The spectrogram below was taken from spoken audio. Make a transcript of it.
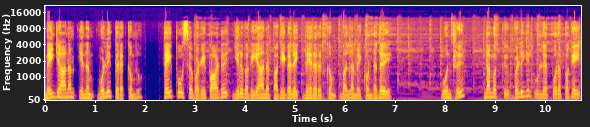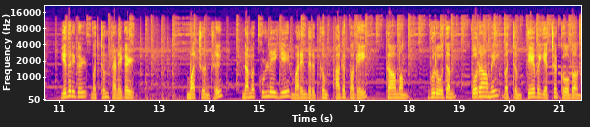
மெய்ஞானம் எனும் ஒளி பிறக்கும். தைப்பூச வழிபாடு இருவகையான பகைகளை வேறறுக்கும் வல்லமை கொண்டது. ஒன்று நமக்கு வெளியில் உள்ள புறப்பகை எதிரிகள் மற்றும் தடைகள் மற்றொன்று நமக்குள்ளேயே மறைந்திருக்கும் அகப்பகை காமம் குரோதம் பொறாமை மற்றும் தேவையற்ற கோபம்.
